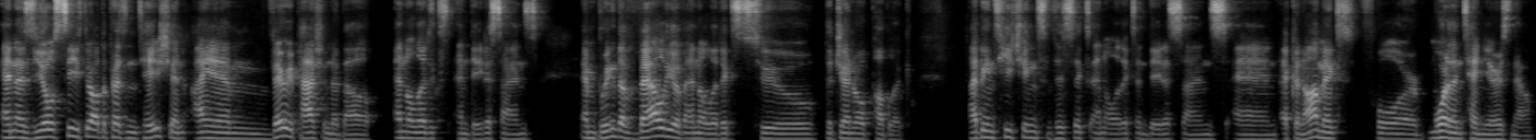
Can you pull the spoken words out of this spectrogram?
And as you'll see throughout the presentation, I am very passionate about analytics and data science and bring the value of analytics to the general public. I've been teaching statistics, analytics, and data science and economics for more than 10 years now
